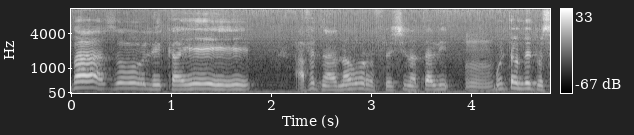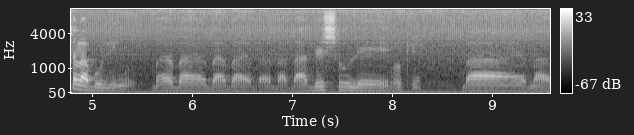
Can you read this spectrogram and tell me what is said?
bazoleka ye. En fait na nako réfléchir natali Mhm. mo ntango nde tosala bolingo. Ba- ba- ba- ba- ba- ba- babeshole ok. Ba- ba-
